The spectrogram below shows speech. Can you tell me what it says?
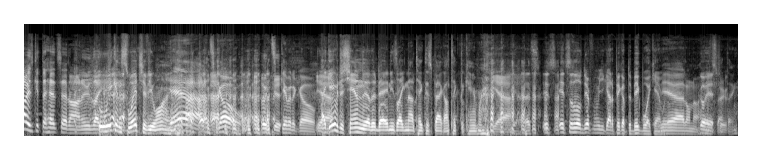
always get the headset on. He was like, we can switch if you want. Yeah, let's go. let's give it a go. Yeah. I gave it to Shannon the other day, and he's like, "No, take this back. I'll take the camera." Yeah. Yeah, that's it's it's a little different when you got to pick up the big boy camera. Yeah, I don't know. Go how ahead. that's that thing.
